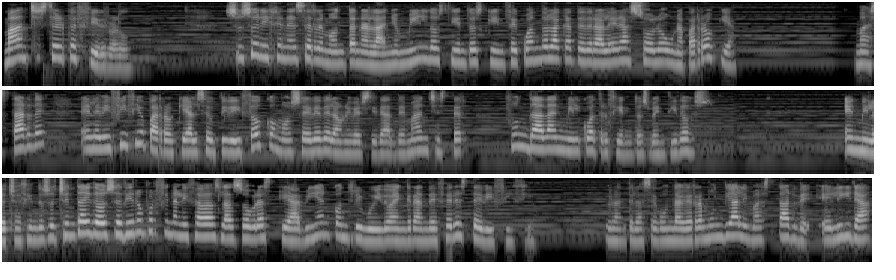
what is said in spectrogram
Manchester Cathedral sus orígenes se remontan al año 1215 cuando la catedral era solo una parroquia. Más tarde, el edificio parroquial se utilizó como sede de la Universidad de Manchester, fundada en 1422. En 1882 se dieron por finalizadas las obras que habían contribuido a engrandecer este edificio. Durante la Segunda Guerra Mundial y más tarde el IRA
